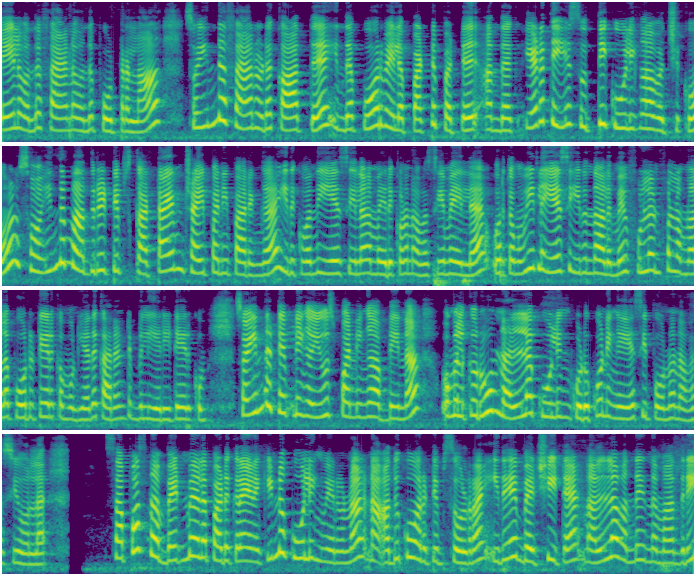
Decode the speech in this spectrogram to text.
மேலே வந்து ஃபேனை வந்து போட்டுடலாம் ஸோ இந்த ஃபேனோட காற்று இந்த போர்வையில் பட்டு பட்டு அந்த இடத்தையே சுற்றி கூலிங்காக வச்சுக்கும். ஸோ இந்த மாதிரி டிப்ஸ் கட்டாயம் ட்ரை பண்ணி பாருங்கள் இதுக்கு வந்து ஏசிலாம் நம்ம இருக்கணும்னு அவசியமே இல்லை. ஒருத்தவங்க வீட்டில் ஏசி இருந்தாலுமே ஃபுல் அண்ட் ஃபுல் நம்மளால் போட்டுகிட்டே இருக்க முடியாது. கரண்ட் பில் ஏறிட்டே இருக்கும். ஸோ இந்த டிப் நீங்கள் யூஸ் பண்ணீங்க அப்படின்னா உங்களுக்கு ரூம் நல்ல கூலிங் கொடுக்கும். நீங்கள் ஏசி போகணுன்னு அவசியம் இல்லை. சப்போஸ் நான் பெட் மேலே படுக்கிறேன் எனக்கு இன்னும் கூலிங் வேணும்னா நான் அதுக்கும் ஒரு டிப் சொல்கிறேன் இதே பெட்ஷீட்டை நல்லா வந்து இந்த மாதிரி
